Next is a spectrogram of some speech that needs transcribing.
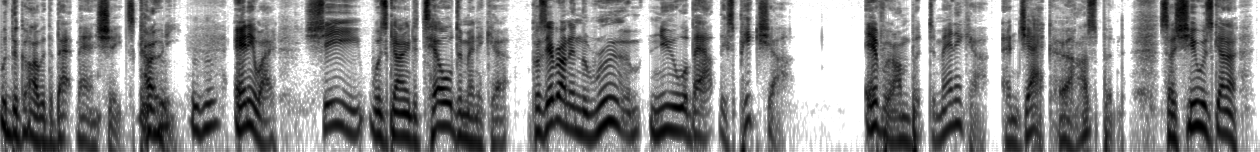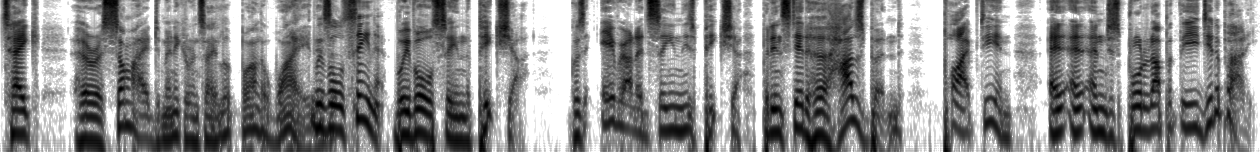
with the guy with the Batman sheets, Cody. Anyway, she was going to tell Domenica because everyone in the room knew about this picture. Everyone but Domenica and Jack, her husband. So she was going to take her aside, Domenica, and say, "Look, by the way, We've a- all seen it. we've all seen the picture because everyone had seen this picture, but instead her husband piped in and, and, and just brought it up at the dinner party.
